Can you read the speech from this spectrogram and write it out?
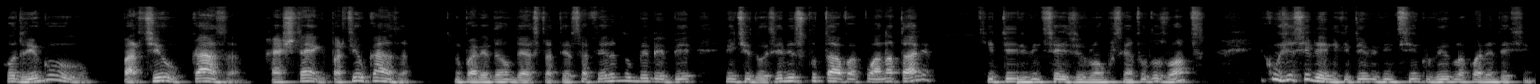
Rodrigo partiu casa, hashtag partiu casa, no paredão desta terça-feira do BBB 22. Ele disputava com a Natália, que teve 26,1% dos votos, e com Gessilene, que teve 25,45%.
